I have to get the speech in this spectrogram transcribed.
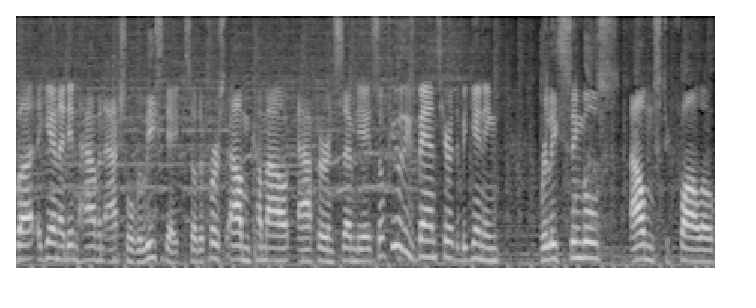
But again, I didn't have an actual release date, so their first album come out after in '78. So a few of these bands here at the beginning released singles, albums to follow.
